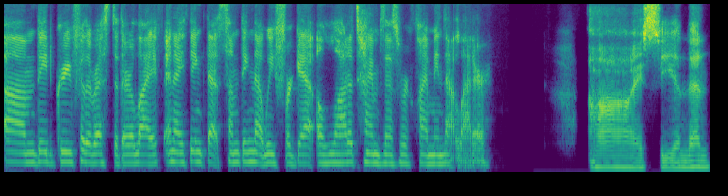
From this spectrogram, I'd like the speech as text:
um, they'd grieve for the rest of their life. And i think that's something that we forget a lot of times as we're climbing that ladder. Ah, I see. And then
